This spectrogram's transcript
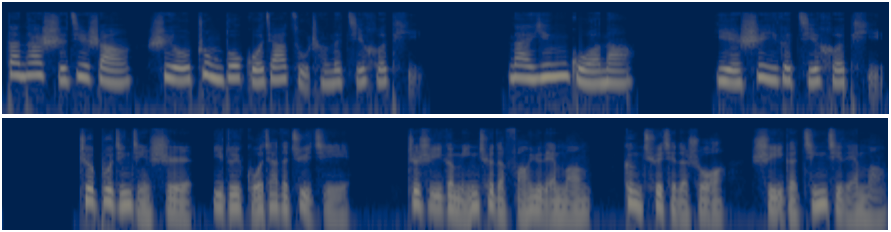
但它实际上是由众多国家组成的集合体。那英国呢？也是一个集合体，这不仅仅是一堆国家的聚集，这是一个明确的防御联盟，更确切的说，是一个经济联盟。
